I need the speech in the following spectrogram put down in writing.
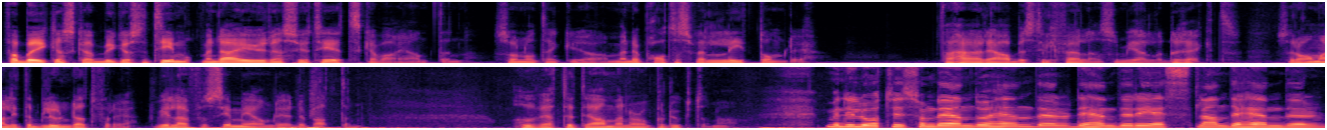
fabriken ska byggas i Timor. Men där är ju den syntetiska varianten som de tänker göra. Men det pratas väldigt lite om det. För här är det arbetstillfällen som gäller direkt. Så då har man lite blundat för det. Vi lär få se mer om det i debatten. Hur vettigt det är att använda de produkterna. Men det låter som det ändå händer. Det händer i Estland, det händer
